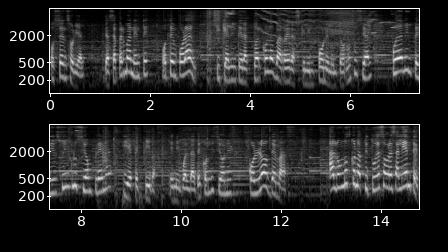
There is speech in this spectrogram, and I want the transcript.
o sensorial, ya sea permanente o temporal, y que al interactuar con las barreras que le impone el entorno social puedan impedir su inclusión plena y efectiva, en igualdad de condiciones con los demás. Alumnos con aptitudes sobresalientes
